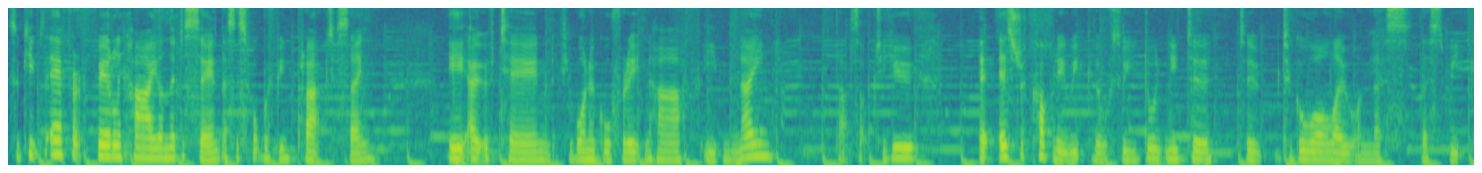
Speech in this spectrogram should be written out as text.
So keep the effort fairly high on the descent. This is what we've been practicing. 8 out of 10. If you want to go for 8.5, even 9, that's up to you. It is recovery week though, so you don't need to, to, to go all out on this this week.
